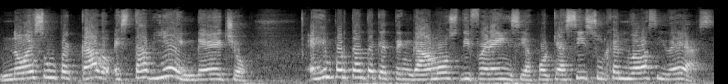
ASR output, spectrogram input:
No es un pecado, está bien, de hecho. Es importante que tengamos diferencias porque así surgen nuevas ideas.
